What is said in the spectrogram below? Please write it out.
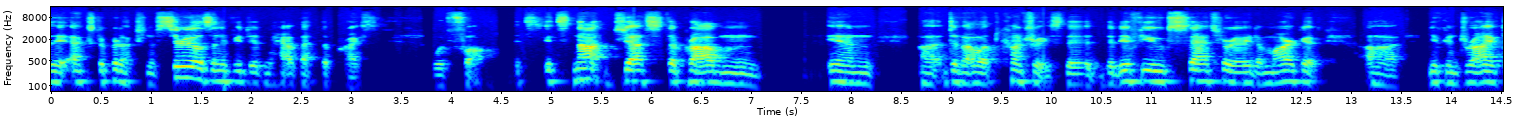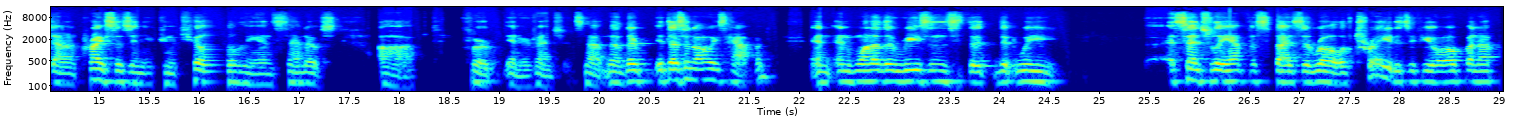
the extra production of cereals. And if you didn't have that, the price would fall. It's it's not just a problem in uh, developed countries that that if you saturate a market, uh, you can drive down prices and you can kill the incentives uh, for interventions. Now, now there, it doesn't always happen, and and one of the reasons that that we essentially emphasize the role of trade is if you open up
